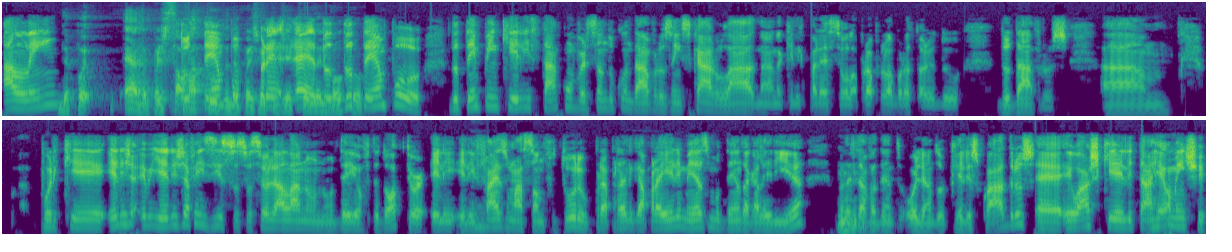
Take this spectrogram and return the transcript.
além. Depois, é, depois de salvar tudo, depois de pre... é, do, do, tempo do tempo em que ele está conversando com Davros em Scaro, lá na, naquele que parece o próprio laboratório do, do Davros. Um, porque ele já, ele já fez isso. Se você olhar lá no, no Day of the Doctor, ele, ele uhum. faz uma ação no futuro para ligar para ele mesmo dentro da galeria, quando uhum. ele estava dentro olhando aqueles quadros. É, eu acho que ele está realmente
